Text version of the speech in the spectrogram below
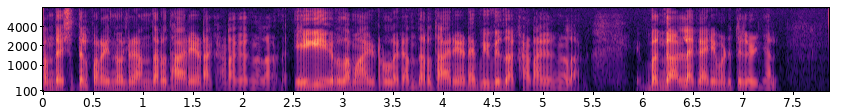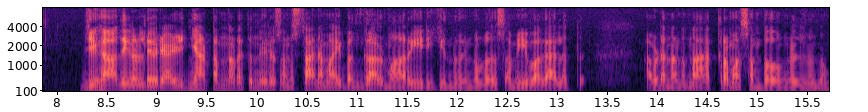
സന്ദേശത്തിൽ പറയുന്ന ഒരു അന്തർധാരയുടെ ഘടകങ്ങളാണ്. ഏകീകൃതമായിട്ടുള്ള ഒരു അന്തർധാരയുടെ വിവിധ ഘടകങ്ങളാണ്. ബംഗാളിലെ കാര്യം എടുത്തു കഴിഞ്ഞാൽ ജിഹാദികളുടെ ഒരു അഴിഞ്ഞാട്ടം നടക്കുന്ന ഒരു സംസ്ഥാനമായി ബംഗാൾ മാറിയിരിക്കുന്നു എന്നുള്ളത് സമീപകാലത്ത് അവിടെ നടന്ന അക്രമ സംഭവങ്ങളിൽ നിന്നും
